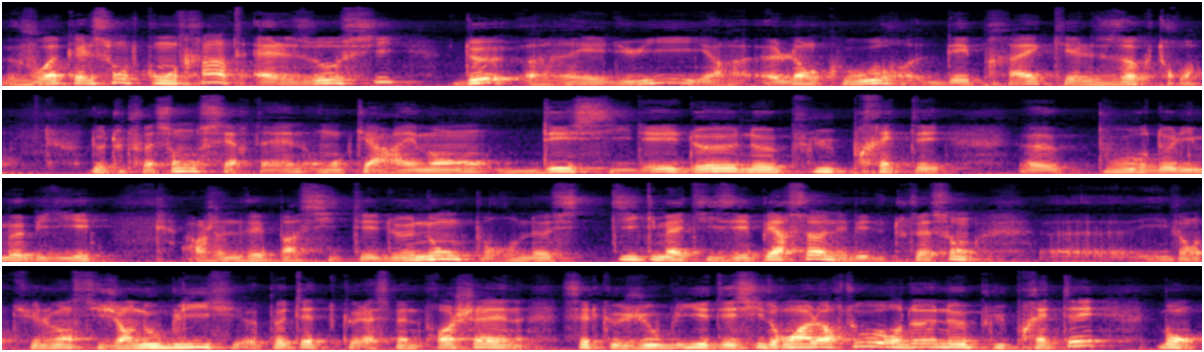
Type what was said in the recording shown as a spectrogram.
voient qu'elles sont contraintes, elles aussi, de réduire l'encours des prêts qu'elles octroient. De toute façon, certaines ont carrément décidé de ne plus prêter euh, pour de l'immobilier. Alors je ne vais pas citer de nom pour ne stigmatiser personne, mais de toute façon, euh, éventuellement si j'en oublie, euh, peut-être que la semaine prochaine, celles que j'ai oubliées décideront à leur tour de ne plus prêter. Bon,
